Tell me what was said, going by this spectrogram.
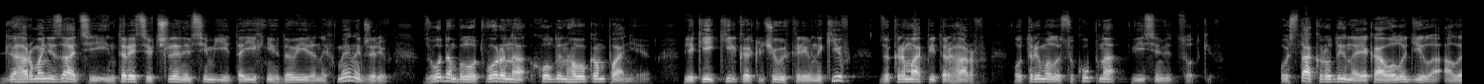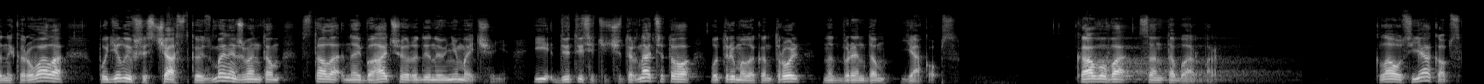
Для гармонізації інтересів членів сім'ї та їхніх довірених менеджерів згодом було утворено холдингову компанію, в якій кілька ключових керівників, зокрема Пітер Гарф, отримали сукупно 8%. Ось так родина, яка володіла, але не керувала, поділившись часткою з менеджментом, стала найбагатшою родиною в Німеччині і 2014-го отримала контроль над брендом Якобс. Кавова Санта-Барбара. Клаус Якобс,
